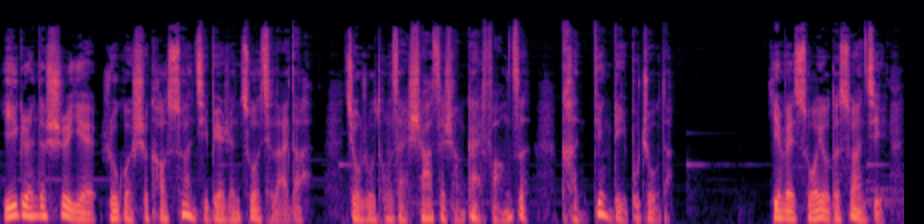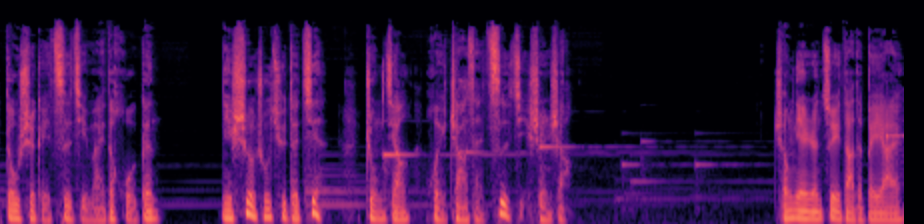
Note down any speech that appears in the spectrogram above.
一个人的事业如果是靠算计别人做起来的，就如同在沙子上盖房子，肯定立不住的。因为所有的算计都是给自己埋的祸根，你射出去的箭，终将会扎在自己身上。成年人最大的悲哀，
